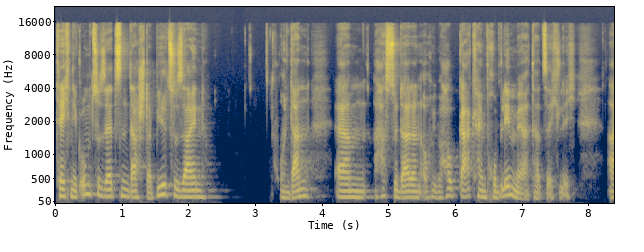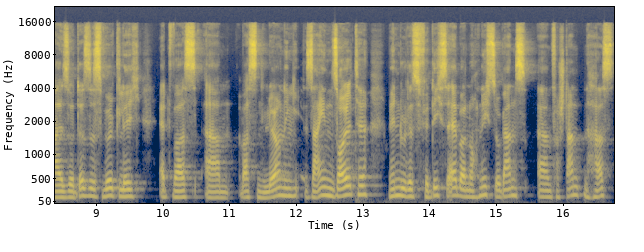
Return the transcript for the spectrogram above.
Technik umzusetzen, da stabil zu sein und dann ähm, hast du da dann auch überhaupt gar kein Problem mehr tatsächlich. Also das ist wirklich etwas, ähm, was ein Learning sein sollte, wenn du das für dich selber noch nicht so ganz ähm, verstanden hast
